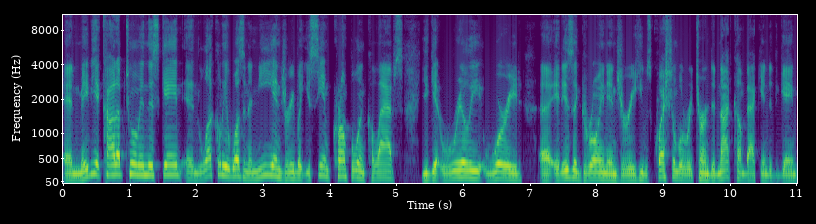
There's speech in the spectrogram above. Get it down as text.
And maybe it caught up to him in this game. And luckily, it wasn't a knee injury, but you see him crumple and collapse. You get really worried. Uh, it is a groin injury. He was questionable return, did not come back into the game.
